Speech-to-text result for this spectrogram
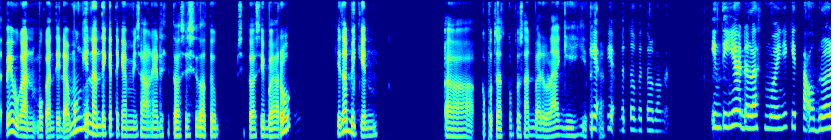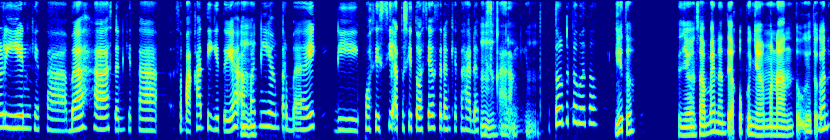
tapi bukan bukan tidak mungkin nanti ketika misalnya ada situasi suatu situasi baru kita bikin eh, keputusan-keputusan baru lagi gitu Iya, kan iya betul betul banget. Intinya adalah semuanya kita obrolin, kita bahas dan kita sepakati gitu ya. Apa Mm. nih yang terbaik di posisi atau situasi yang sedang kita hadapi Mm, mm, sekarang mm, gitu. mm. Betul betul betul. gitu dan jangan sampai nanti aku punya menantu gitu kan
